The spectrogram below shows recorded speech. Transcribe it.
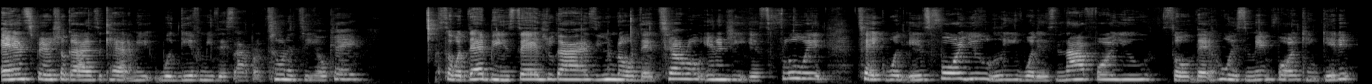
and Spiritual Guidance Academy would give me this opportunity, okay? So with that being said, you guys, you know that tarot energy is fluid. Take what is for you, leave what is not for you, so that who is meant for it can get it.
